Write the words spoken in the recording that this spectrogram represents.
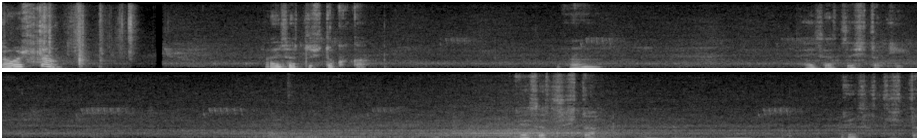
どうしたん。挨拶しとくか。うん。挨拶しとき。挨拶した。挨拶した。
